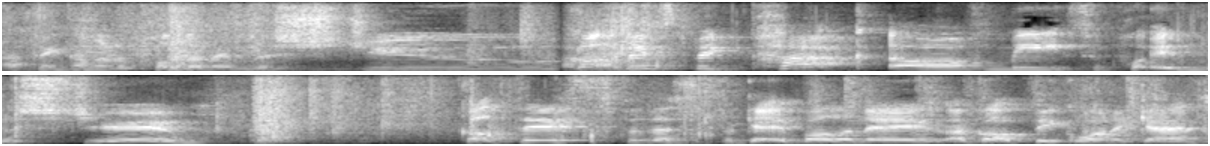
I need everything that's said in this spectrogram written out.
I think I'm gonna put them in the stew. Got this big pack of meat to put in the stew. Got this for the spaghetti bolognese. I got a big one again.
